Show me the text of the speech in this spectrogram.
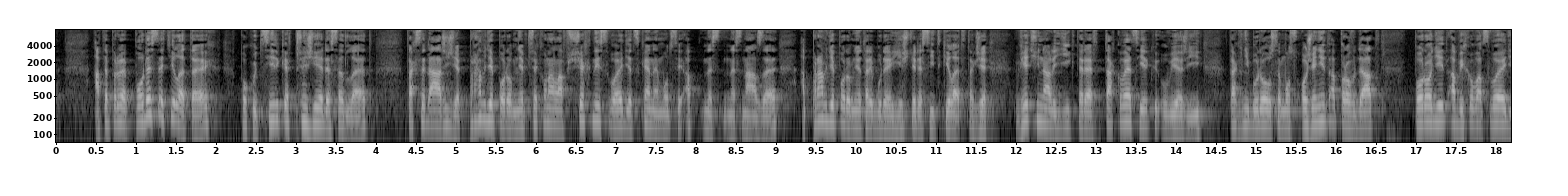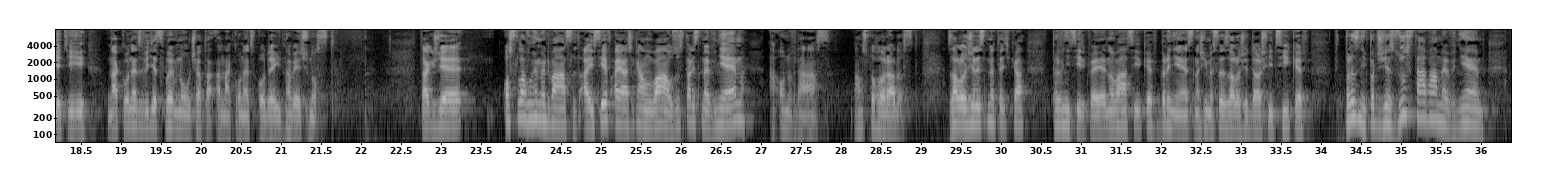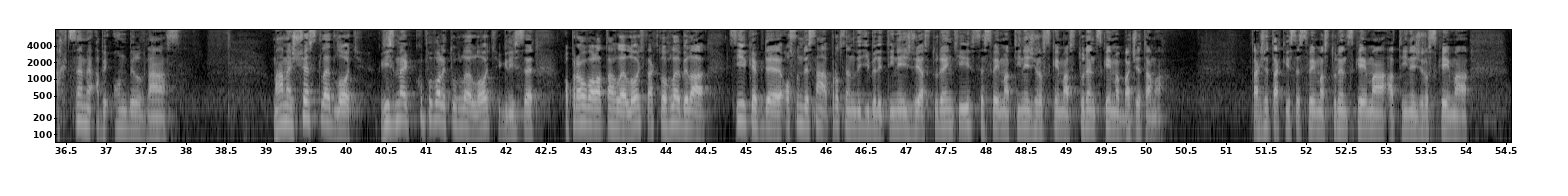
A teprve po deseti letech, pokud církev přežije deset let, tak se dá říct, že pravděpodobně překonala všechny svoje dětské nemoci a nesnáze a pravděpodobně tady bude ještě desítky let. Takže většina lidí, které v takové církvi uvěří, tak v ní budou se moct oženit a provdat, porodit a vychovat svoje děti, nakonec vidět svoje vnoučata a nakonec odejít na věčnost. Takže oslavujeme 12 let ICF a já říkám, wow, zůstali jsme v něm a on v nás. Mám z toho radost. Založili jsme teďka první církve, je nová církev v Brně, snažíme se založit další církev v Plzni, protože zůstáváme v něm a chceme, aby on byl v nás. Máme šest let loď, Když jsme kupovali tuhle loď, když se opravovala tahle loď, tak tohle byla církev, kde 80% lidí byli teenageři a studenti se svýma teenagerovskýma studentskýma budgetama. Takže taky se svýma studentskýma a teenagerovskýma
